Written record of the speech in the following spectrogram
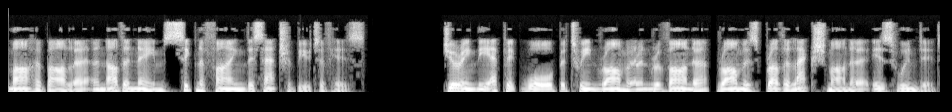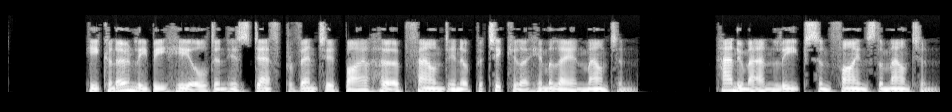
Mahabala and other names signifying this attribute of his. During the epic war between Rama and Ravana, Rama's brother Lakshmana is wounded. He can only be healed and his death prevented by a herb found in a particular Himalayan mountain. Hanuman leaps and finds the mountain.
